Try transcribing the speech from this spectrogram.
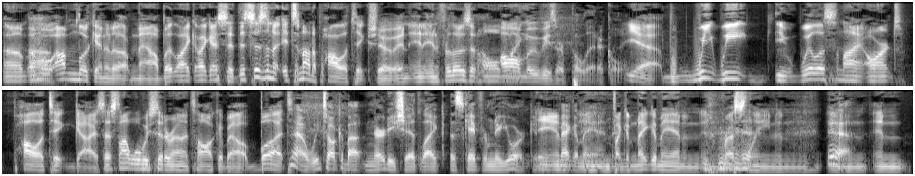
Um, I'm, I'm looking it up now, but like like I said, this isn't. A, it's not a politics show, and and, and for those at home, All like, movies are political. Yeah, we we Willis and I aren't politic guys. That's not what we sit around and talk about. But No, we talk about nerdy shit like Escape from New York and, and Mega Man. and fucking Mega Man, and, and wrestling, and, Yeah. and and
